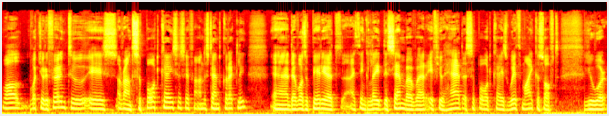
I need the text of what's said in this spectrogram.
Well, what you're referring to is around support cases, if I understand correctly. Uh, there was a period, I think late December, where if you had a support case with Microsoft, you were,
